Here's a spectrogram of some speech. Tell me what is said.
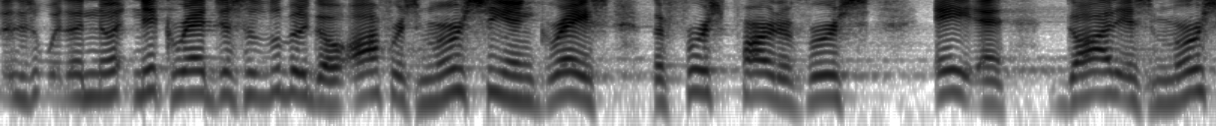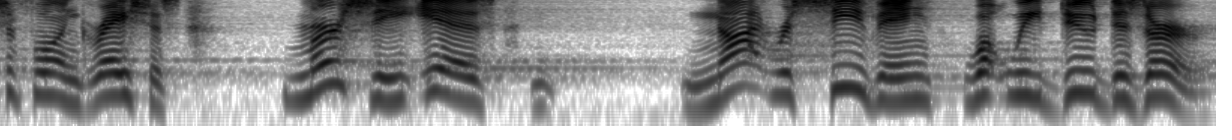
Nick read just a little bit ago, offers mercy and grace. The first part of verse 8, and God is merciful and gracious. Mercy is not receiving what we do deserve.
